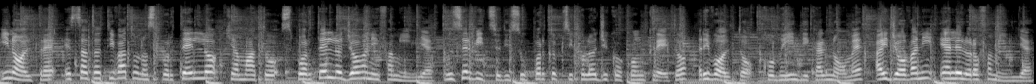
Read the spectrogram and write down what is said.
Inoltre è stato attivato uno sportello chiamato Sportello Giovani e Famiglie, un servizio di supporto psicologico concreto rivolto, come indica il nome, ai giovani e alle loro famiglie.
